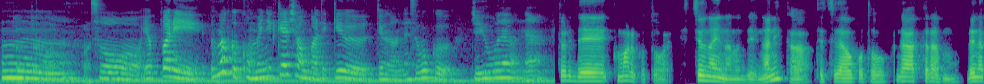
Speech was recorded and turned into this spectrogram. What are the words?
うだったら、ん。はいそう。やっぱりうまくコミュニケーションができるっていうのはねすごく重要だよね。一人で困ることは必要ないなので、何か手伝うことがあったらもう連絡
